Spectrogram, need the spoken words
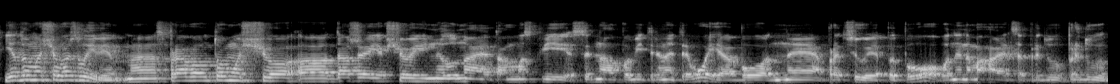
Я думаю, що важливі. Е, Справа в тому, що навіть якщо і не лунає там в Москві сигнал повітряної тривоги або не працює ППО, вони намагаються приду, приду,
